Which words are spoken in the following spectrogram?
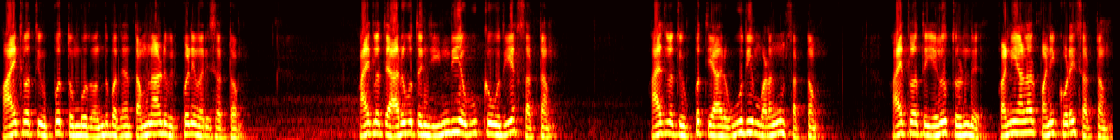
ஆயிரத்தி தொள்ளாயிரத்தி முப்பத்தொம்போது வந்து பார்த்திங்கன்னா தமிழ்நாடு விற்பனை வரி சட்டம். ஆயிரத்தி தொள்ளாயிரத்தி அறுபத்தஞ்சு இந்திய ஊக்க ஊதிய சட்டம். ஆயிரத்தி தொள்ளாயிரத்தி முப்பத்தி ஆறு ஊதியம் வழங்கும் சட்டம். ஆயிரத்தி தொள்ளாயிரத்தி எழுபத்தி ரெண்டு பணியாளர் பணிக்கொடை சட்டம்.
